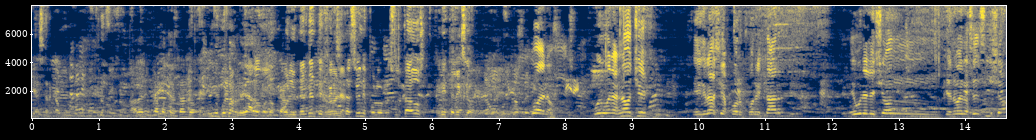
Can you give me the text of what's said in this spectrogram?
Y acercamos micrófono. a ver, estamos tratando. Estoy un poco enredado con los cambios. intendente, felicitaciones por los resultados en esta elección. Bueno, muy buenas noches. Eh, gracias por, por estar. Es una elección que no era sencilla,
